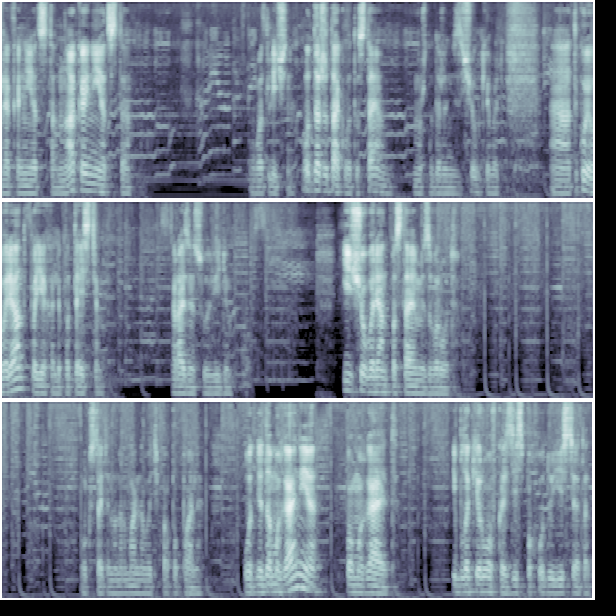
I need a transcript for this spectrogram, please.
Наконец-то, наконец-то. Отлично. Вот даже так вот оставим. Можно даже не защелкивать. А, такой вариант. Поехали потестим. Разницу увидим. И еще вариант поставим из ворот. О, кстати, на нормального типа попали. Вот недомогание помогает. И блокировка. Здесь, походу, есть этот.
